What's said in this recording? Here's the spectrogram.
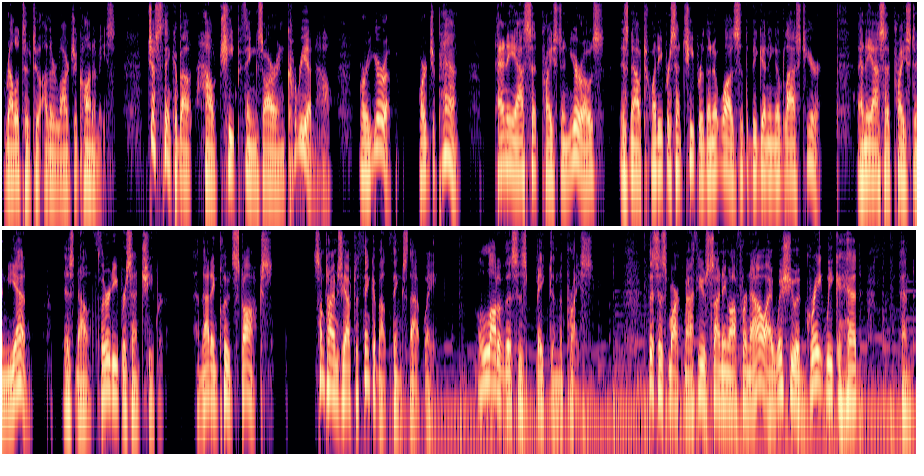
relative to other large economies. Just think about how cheap things are in Korea now, or Europe, or Japan. Any asset priced in euros is now 20% cheaper than it was at the beginning of last year. Any asset priced in yen is now 30% cheaper, and that includes stocks. Sometimes you have to think about things that way. A lot of this is baked in the price. This is Mark Matthews signing off for now. I wish you a great week ahead, and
